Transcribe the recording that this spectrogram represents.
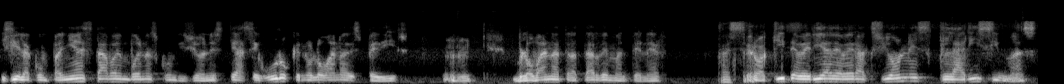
Y si la compañía estaba en buenas condiciones, te aseguro que no lo van a despedir, lo van a tratar de mantener. Pues Pero aquí debería de haber acciones clarísimas,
